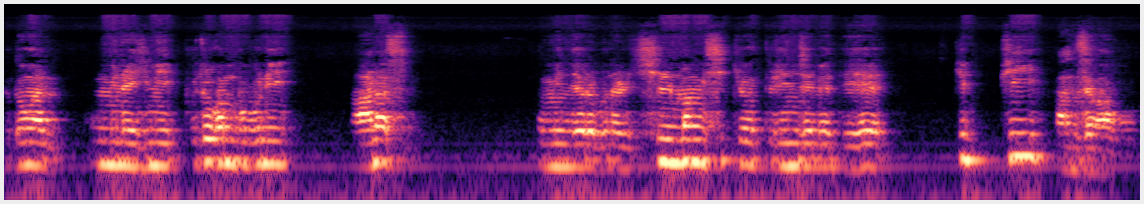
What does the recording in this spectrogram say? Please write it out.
그동안 국민의힘이 부족한 부분이 많았습니다. 국민 여러분을 실망시켜 드린 점에 대해 깊이 반성하고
